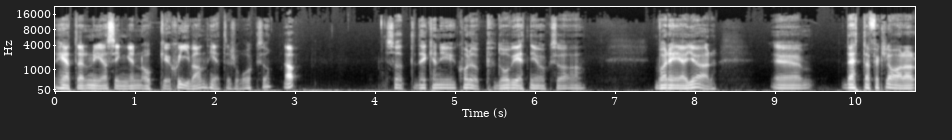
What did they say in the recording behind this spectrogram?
heter nya singeln och skivan heter så också. Ja. Så att det kan ni ju kolla upp. Då vet ni också vad det är jag gör. Eh, detta förklarar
